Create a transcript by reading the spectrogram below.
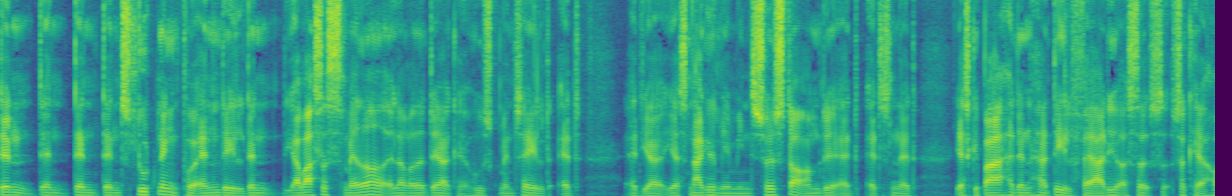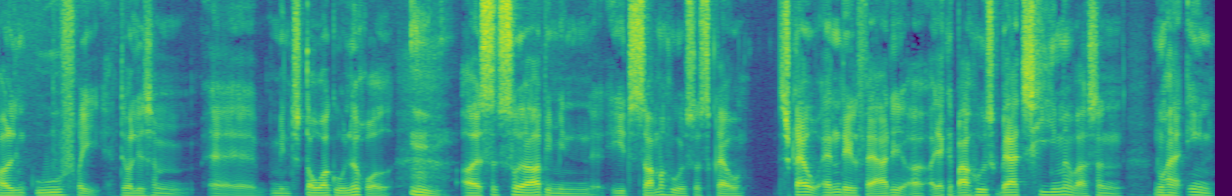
den, den, den, den slutning på anden del, den, jeg var så smadret allerede der, kan jeg huske mentalt, at at jeg, jeg snakkede med min søster om det, at, at, sådan at jeg skal bare have den her del færdig, og så, så, så kan jeg holde en uge fri. Det var ligesom øh, min store gulderåd. Mm. Og så tog jeg op i, min, i et sommerhus og skrev, skrev anden del færdig, og, og jeg kan bare huske, hver time var sådan, nu har jeg en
